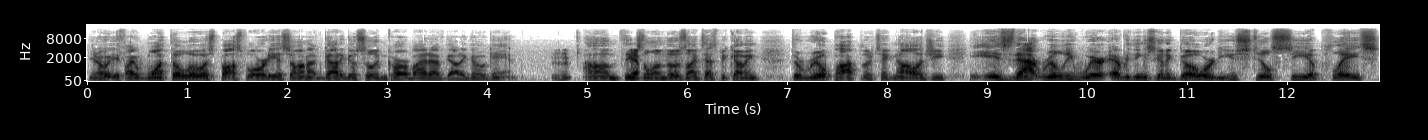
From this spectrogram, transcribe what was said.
you know, if I want the lowest possible RDS on, I've got to go silicon carbide. I've got to go GaN. Um, things Yep. along those lines. That's becoming the real popular technology. Is that really where everything's going to go, or do you still see a place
